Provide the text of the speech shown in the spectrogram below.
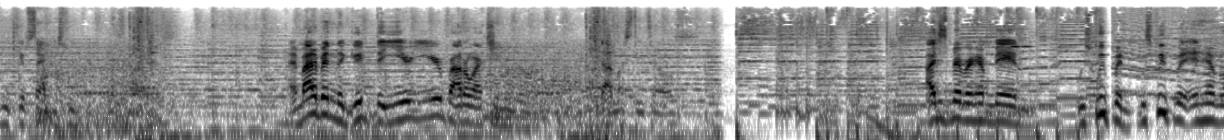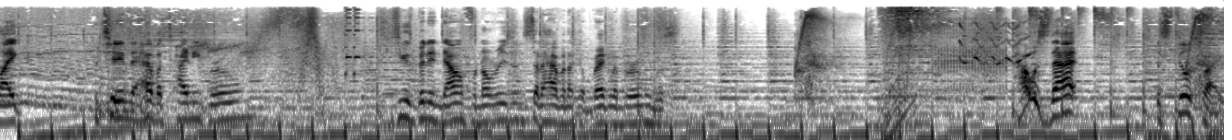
he kept saying we sweeping. It might have been the good the year year, but I don't actually remember that much details. I just remember him being we sweeping, we sweeping, and him like pretending to have a tiny broom. Cause he was bending down for no reason instead of having like a regular broom. He was. How is that a still sight?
